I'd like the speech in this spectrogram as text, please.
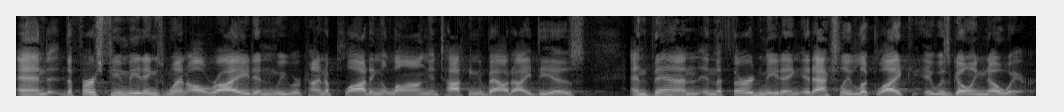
And the first few meetings went all right, and we were kind of plodding along and talking about ideas. And then in the third meeting, it actually looked like it was going nowhere.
